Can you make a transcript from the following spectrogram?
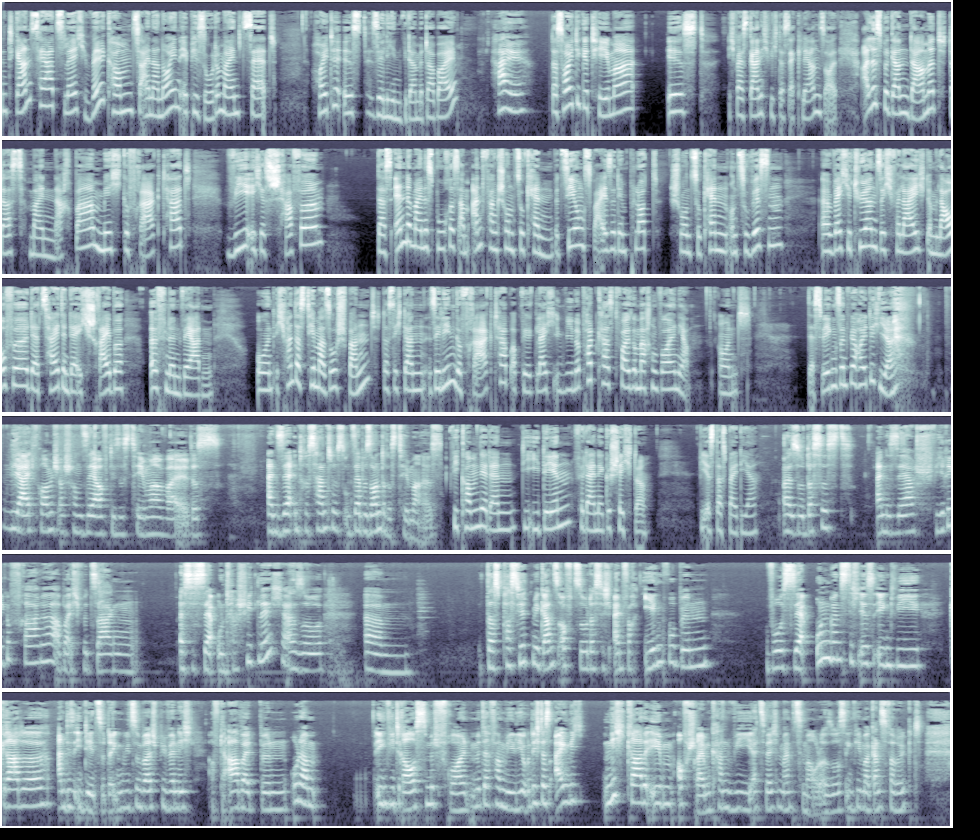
und ganz herzlich willkommen zu einer neuen Episode Mindset. Heute ist Celine wieder mit dabei. Hi. Das heutige Thema ist, ich weiß gar nicht, wie ich das erklären soll. Alles begann damit, dass mein Nachbar mich gefragt hat, wie ich es schaffe, das Ende meines Buches am Anfang schon zu kennen, beziehungsweise den Plot schon zu kennen und zu wissen, welche Türen sich vielleicht im Laufe der Zeit, in der ich schreibe, öffnen werden. Und ich fand das Thema so spannend, dass ich dann Celine gefragt habe, ob wir gleich irgendwie eine Podcast-Folge machen wollen. Ja, und deswegen sind wir heute hier. Ja, ich freue mich auch schon sehr auf dieses Thema, weil das ein sehr interessantes und sehr besonderes Thema ist. Wie kommen dir denn die Ideen für deine Geschichte? Wie ist das bei dir? Also, das ist eine sehr schwierige Frage, aber ich würde sagen, es ist sehr unterschiedlich. Also ähm, das passiert mir ganz oft so, dass ich einfach irgendwo bin, wo es sehr ungünstig ist, irgendwie gerade an diese Ideen zu denken. Wie zum Beispiel, wenn ich auf der Arbeit bin oder irgendwie draußen mit Freunden, mit der Familie und ich das eigentlich nicht gerade eben aufschreiben kann, wie als wäre ich in meinem Zimmer oder so. Ist irgendwie immer ganz verrückt.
